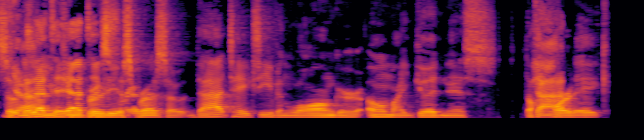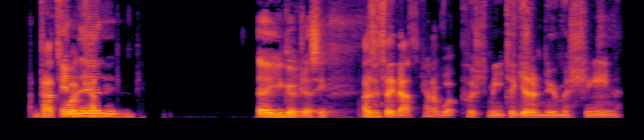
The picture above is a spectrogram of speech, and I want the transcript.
so Yeah. that, That you ta- can that brew takes the forever. espresso. That takes even longer. Oh my goodness. The That- heartache. that's and what kind then, uh, you go, Jesse. I was gonna say that's kind of what pushed me to get a new machine,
